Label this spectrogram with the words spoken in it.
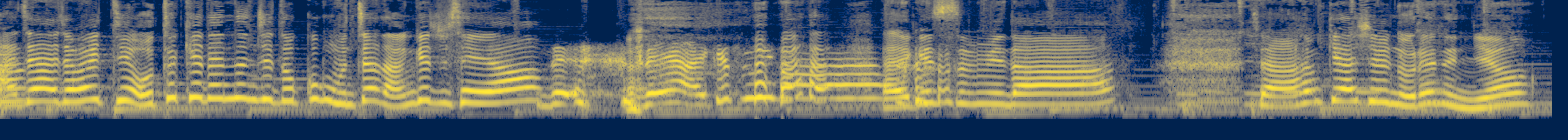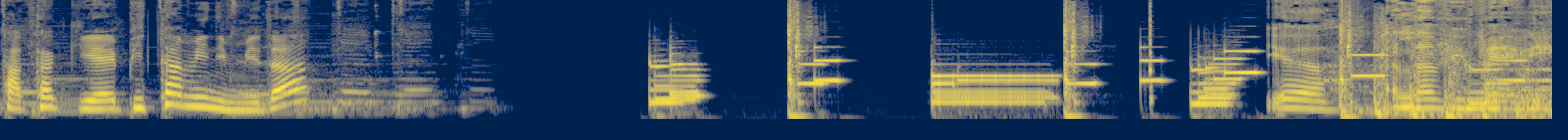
아자, 아자, 화이팅! 어떻게 됐는지도 꼭 문자 남겨주세요. 네, 네, 알겠습니다. 알겠습니다. 자, 함께 하실 노래는요. 박학기의 비타민입니다. Yeah, I love you, baby.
